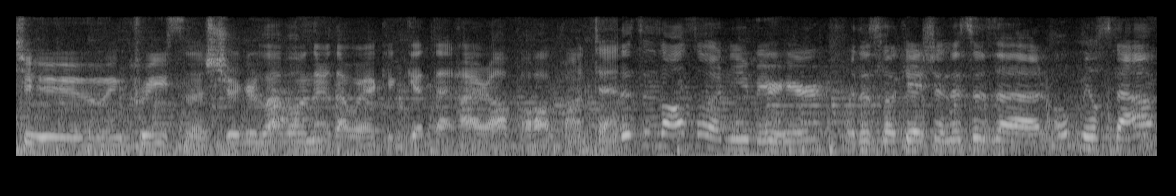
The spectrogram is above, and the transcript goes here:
to increase the sugar level in there. That way I could get that higher alcohol content. This is also a new beer here for this location. This is an oatmeal stout.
